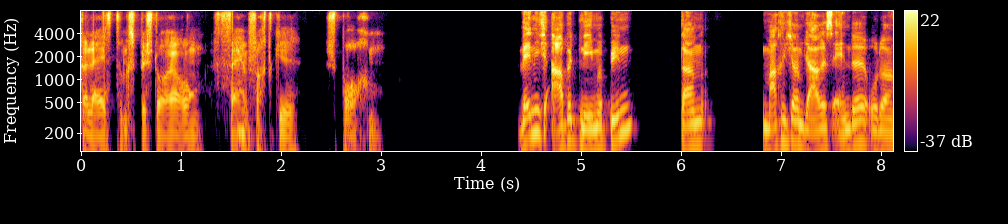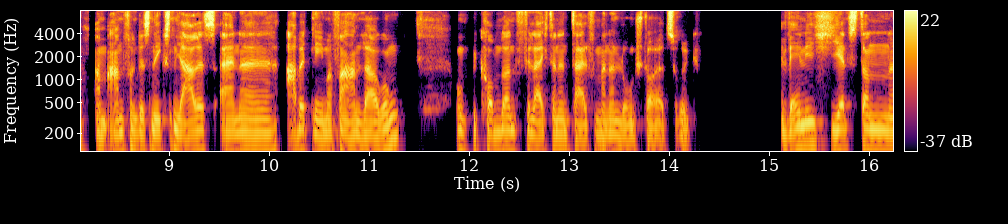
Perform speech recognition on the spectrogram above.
der Leistungsbesteuerung, vereinfacht gesprochen. Wenn ich Arbeitnehmer bin, dann mache ich am Jahresende oder am Anfang des nächsten Jahres eine Arbeitnehmerveranlagung und bekomme dann vielleicht einen Teil von meiner Lohnsteuer zurück. Wenn ich jetzt dann äh,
